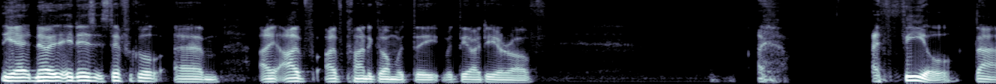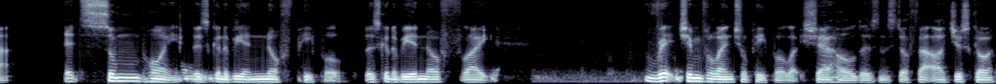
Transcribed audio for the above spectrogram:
Yeah, no, it is. It's difficult. Um, I, I've I've kind of gone with the with the idea of I I feel that at some point there's going to be enough people. There's going to be enough like rich, influential people like shareholders and stuff that are just going,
